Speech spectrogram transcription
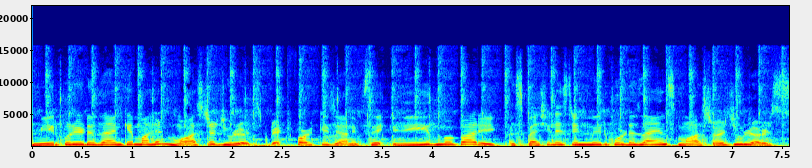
Mirpuri design के माहिर master jewellers ब्रेकफॉर्ड की जानब से ईद मुबारक। Specialist in Mirpur design master jewellers.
